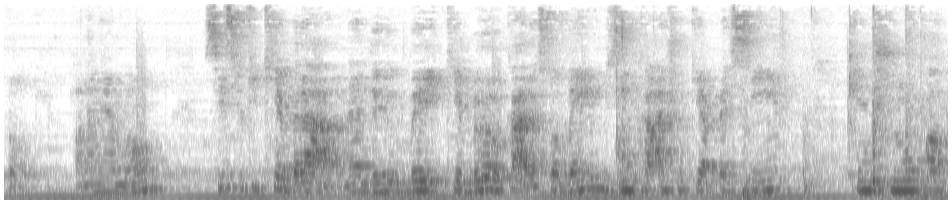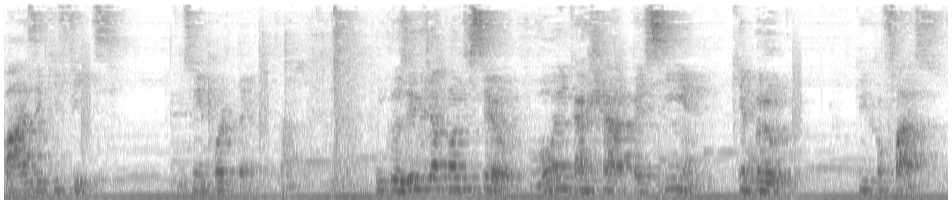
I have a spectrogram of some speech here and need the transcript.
Pronto. Tá na minha mão. Se isso aqui quebrar, né, derrubei, quebrou, cara, eu só venho, desencaixo aqui a pecinha, continuo com a base aqui fixa. Isso é importante, tá? Inclusive já aconteceu, vou encaixar a pecinha, quebrou. O que, que eu faço?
